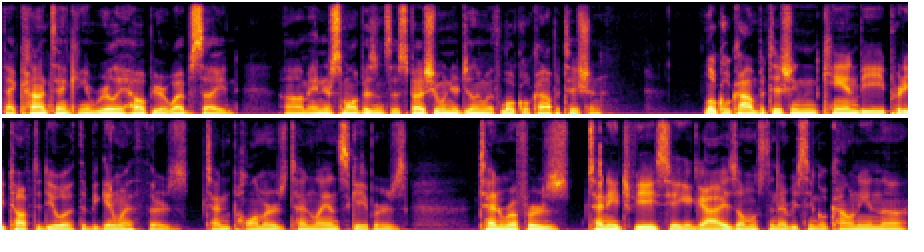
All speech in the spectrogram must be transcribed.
that content can really help your website um, and your small business, especially when you're dealing with local competition. Local competition can be pretty tough to deal with to begin with. There's 10 plumbers, 10 landscapers, 10 roofers, 10 HVAC guys almost in every single county in the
